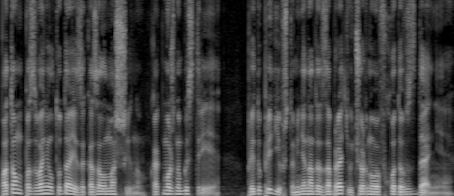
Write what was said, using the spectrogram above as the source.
Потом позвонил туда и заказал машину, как можно быстрее, предупредив, что меня надо забрать у черного входа в здание.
